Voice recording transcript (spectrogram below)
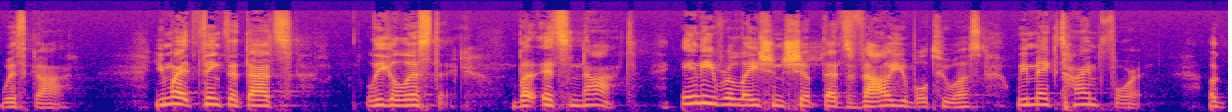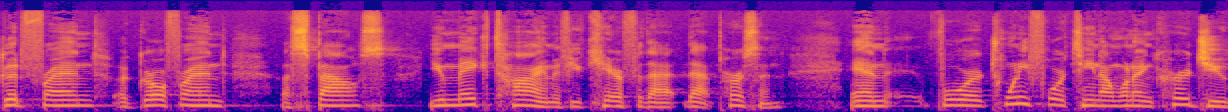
with God. You might think that that's legalistic, but it's not. Any relationship that's valuable to us, we make time for it. A good friend, a girlfriend, a spouse, you make time if you care for that, that person. And for 2014, I want to encourage you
